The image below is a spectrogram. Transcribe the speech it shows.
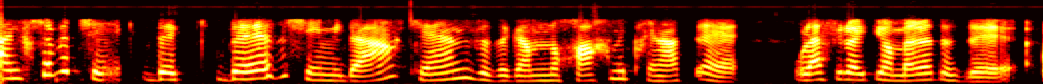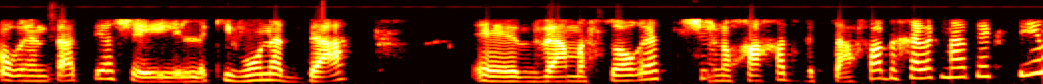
אני חושבת שבאיזושהי מידה, כן, וזה גם נוכח מבחינת, אה, אולי אפילו הייתי אומרת איזו אוריינטציה שהיא לכיוון הדת אה, והמסורת שנוכחת וצפה בחלק מהטקסטים.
